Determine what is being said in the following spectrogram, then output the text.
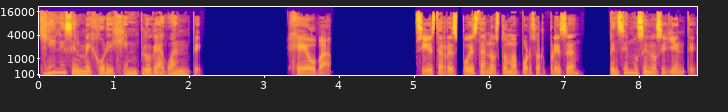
¿Quién es el mejor ejemplo de aguante? Jehová. Si esta respuesta nos toma por sorpresa, pensemos en lo siguiente.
